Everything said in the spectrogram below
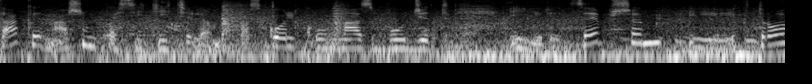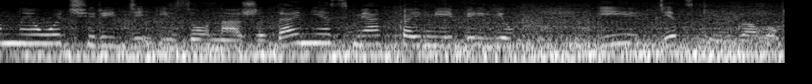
так и нашим посетителям, поскольку у нас будет и ресепшн, и электронные очереди, и зона ожидания с мягкой мебелью, и детский уголок,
